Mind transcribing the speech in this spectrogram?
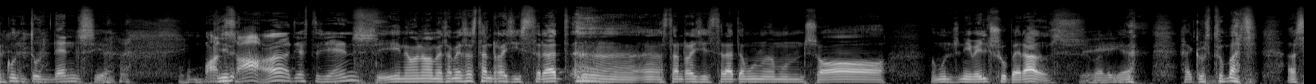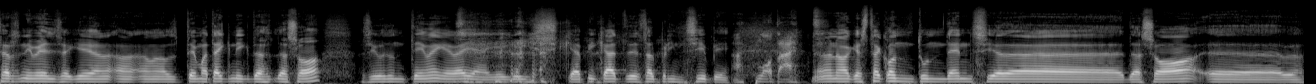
quina contundència. Un bon Quina- so, eh, aquesta gent. Sí, no, no, a més a més està enregistrat, està enregistrat amb un, amb un so amb uns nivells superalts, sí. perquè acostumats a certs nivells aquí a- a- amb el tema tècnic de, de so, ha sigut un tema que, veia, que, que, que ha picat des del principi. Ha explotat. No, no, aquesta contundència de, de so eh,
